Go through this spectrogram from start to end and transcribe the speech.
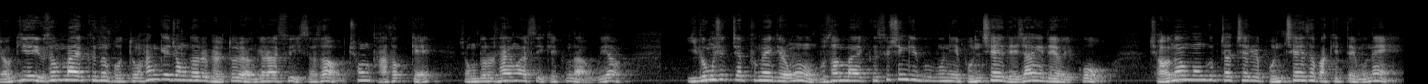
여기에 유선 마이크는 보통 한 개 정도를 별도로 연결할 수 있어서 총 5개 정도를 사용할 수 있게끔 나오고요. 이동식 제품의 경우 무선 마이크 수신기 부분이 본체에 내장이 되어 있고 전원 공급 자체를 본체에서 받기 때문에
